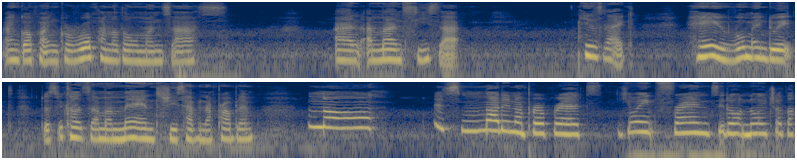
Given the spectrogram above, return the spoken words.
and go up and grow up another woman's ass, and a man sees that, he's like, hey, woman, do it. Just because I'm a man, she's having a problem. No, it's mad inappropriate. You ain't friends, you don't know each other.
